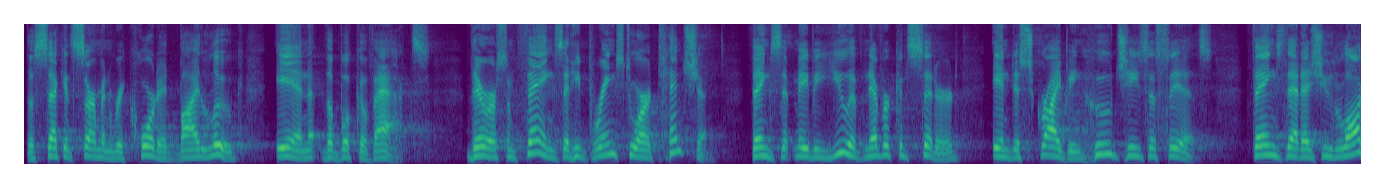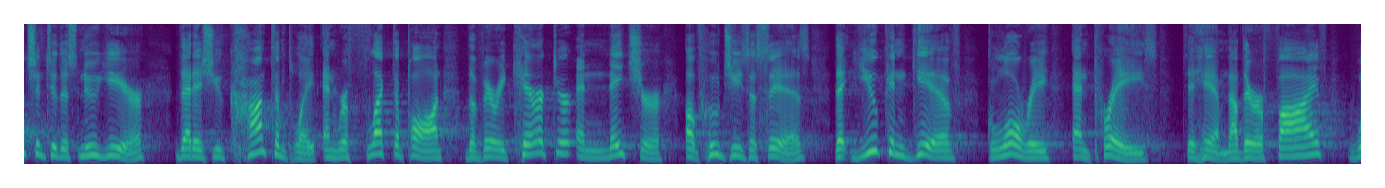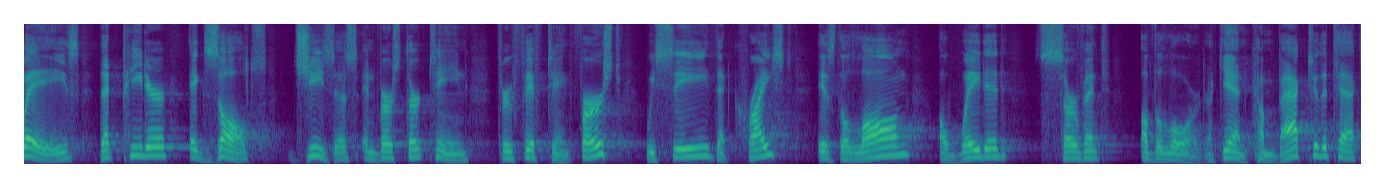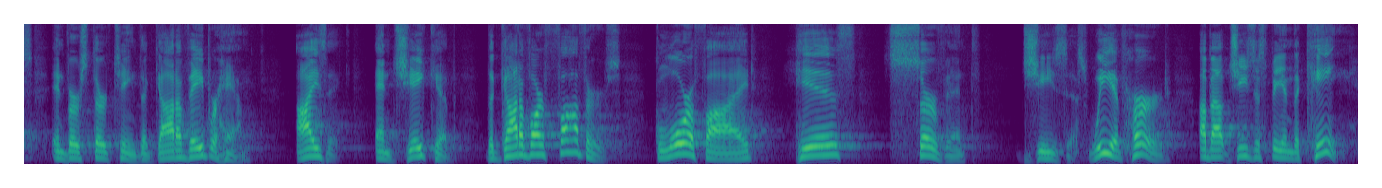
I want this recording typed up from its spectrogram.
the second sermon recorded by Luke in the book of Acts. There are some things that he brings to our attention, things that maybe you have never considered in describing who Jesus is. Things that as you launch into this new year, that as you contemplate and reflect upon the very character and nature of who Jesus is, that you can give glory and praise to him. Now, there are five ways that Peter exalts Jesus in verse 13 through 15. First, we see that Christ is the long awaited servant of the Lord. Again, come back to the text in verse 13. The God of Abraham, Isaac, and Jacob, the God of our fathers, glorified his servant Jesus. We have heard about Jesus being the king.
